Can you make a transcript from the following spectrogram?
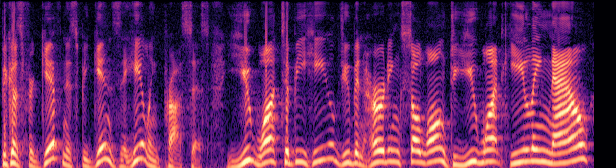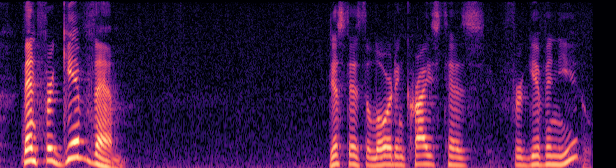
Because forgiveness begins the healing process. You want to be healed? You've been hurting so long. Do you want healing now? Then forgive them. Just as the Lord in Christ has forgiven you.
